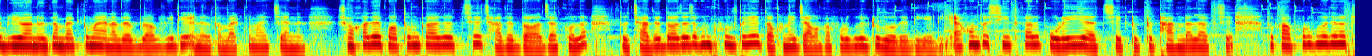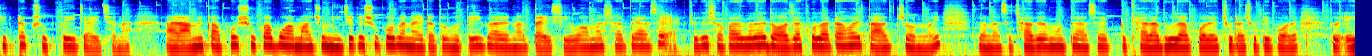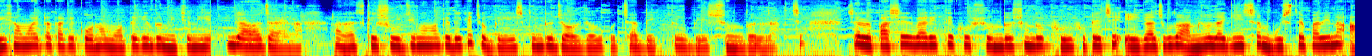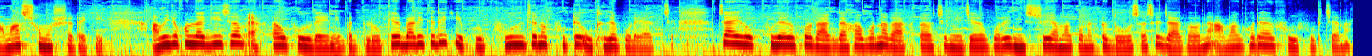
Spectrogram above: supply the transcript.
Everyone welcome back to my another blog video and welcome back to my channel সকালের প্রথম কাজ হচ্ছে ছাদের দরজা খোলা। তো ছাদের দরজা যখন খুলতে যাই তখন এই জামা কাপড়গুলো একটু রোদে দিয়ে দিই। এখন তো শীতকাল পড়েই যাচ্ছে, একটু একটু ঠান্ডা লাগছে। তো কাপড়গুলো যেন ঠিকঠাক শুকতেই চাইছে না। আর আমি কাপড় শুকাবো আর মাছও নিজেকে শুকোবে না, এটা তো হতেই পারে না। তাই সেও আমার সাথে আসে। অ্যাকচুয়ালি সকালবেলায় দরজা খোলাটা হয় তার জন্যই। কারণ সে ছাদের মধ্যে আসে, একটু খেলাধুলা করে, ছুটাছুটি করে। তো এই সময়টা তাকে কোনো মতে কিন্তু নিচে নিয়ে যাওয়া যায় না। আর আজকে সুজি মামাকে দেখেছ? বেশ কিন্তু জল জল করছে আর দেখতেও বেশ সুন্দর লাগছে। চলো, পাশের বাড়িতে খুব সুন্দর সুন্দর ফুল ফুটেছে। এই গাছগুলো আমিও লাগিয়েছিলাম, বুঝতে পারি না আমার সমস্যাটা কি। আমি যখন লাগিয়েছিলাম, একটাও ফুল দেয়নি বাট লোকের বাড়িতে দেখি পুরো ফুল যেন ফুটে উথলে পড়ে যাচ্ছে। যাই হোক, ফুলের ওপর রাগ দেখাবো না, রাগটা হচ্ছে নিজের ওপরেই নিশ্চয়ই আমার কোনো একটা দোষ আছে, যার কারণে আমার ঘরে আর ফুল ফুটছে না।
